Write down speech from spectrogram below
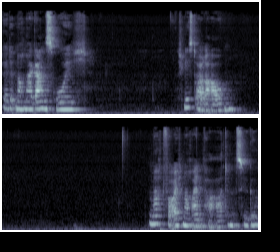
Werdet nochmal ganz ruhig. Schließt eure Augen. Macht für euch noch ein paar Atemzüge.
